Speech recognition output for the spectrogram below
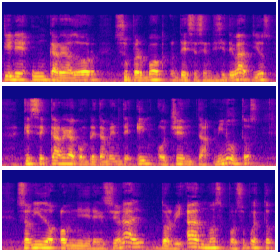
Tiene un cargador Superbox de 67 vatios que se carga completamente en 80 minutos. Sonido omnidireccional, Dolby Atmos, por supuesto.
